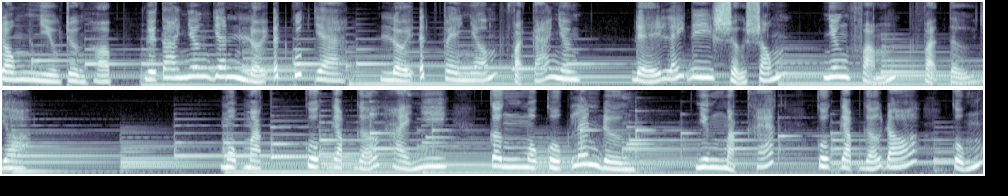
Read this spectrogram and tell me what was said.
Trong nhiều trường hợp, người ta nhân danh lợi ích quốc gia, lợi ích phe nhóm và cá nhân để lấy đi sự sống, nhân phẩm và tự do. Một mặt, cuộc gặp gỡ hài nhi cần một cuộc lên đường, nhưng mặt khác, cuộc gặp gỡ đó cũng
